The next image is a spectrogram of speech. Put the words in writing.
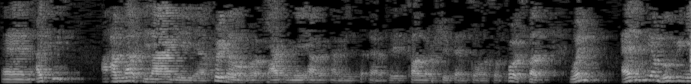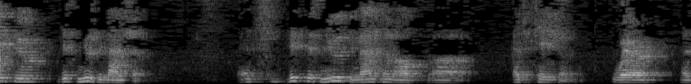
And I think I'm not denying the uh, freedom of academy, uh, I mean, uh, scholarship and so on and so forth. But when, as we are moving into this new dimension, this, this new dimension of uh, education, where, as,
